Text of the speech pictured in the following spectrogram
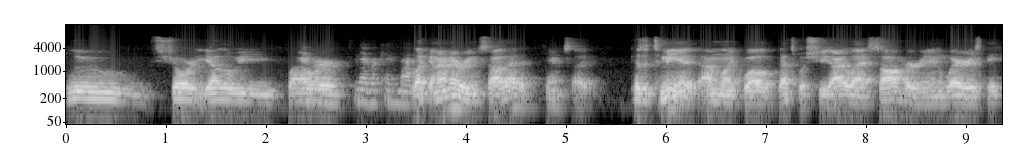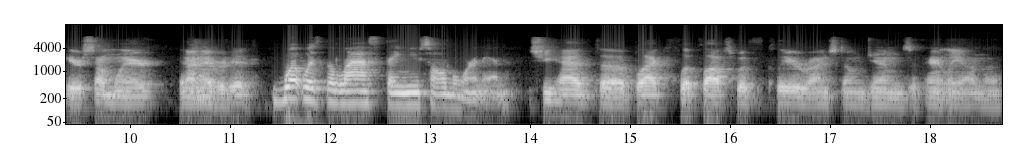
blue, short, yellowy flower. never, never came back. Like, and I never even saw that at the campsite. Because to me, it, I'm like, well, that's what she. I last saw her in. Where is it here somewhere? And I uh-huh. never did. What was the last thing you saw Lauren in? She had the black flip flops with clear rhinestone gems, apparently on the,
